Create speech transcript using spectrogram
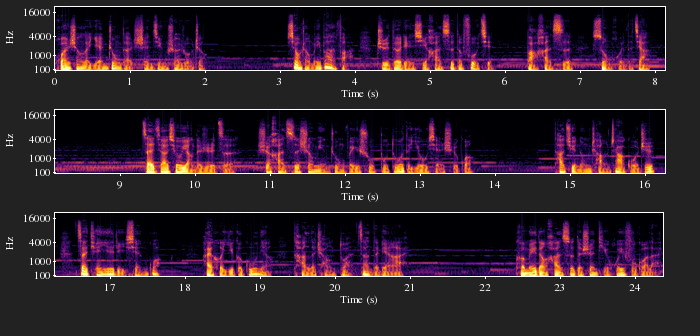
患上了严重的神经衰弱症。校长没办法，只得联系汉斯的父亲，把汉斯送回了家。在家休养的日子是汉斯生命中为数不多的悠闲时光。他去农场榨果汁，在田野里闲逛，还和一个姑娘谈了场短暂的恋爱。可没等汉斯的身体恢复过来，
